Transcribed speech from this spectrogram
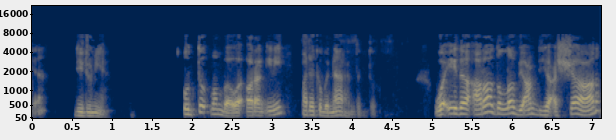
ya, di dunia untuk membawa orang ini pada kebenaran tentu. Wa idza aradallahu bi 'abdihi asyar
